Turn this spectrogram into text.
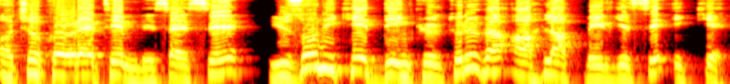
Açık Öğretim Lisesi 112 Din Kültürü ve Ahlak Bilgisi 2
